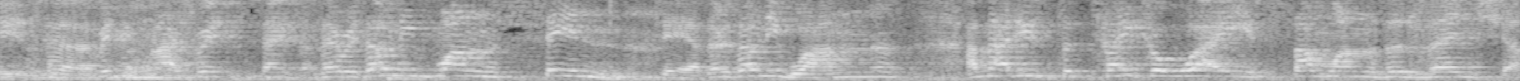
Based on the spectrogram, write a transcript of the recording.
She's, uh, Mrs. Blashwick said, there is only one sin, dear. There is only one, and that is to take away someone's adventure.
